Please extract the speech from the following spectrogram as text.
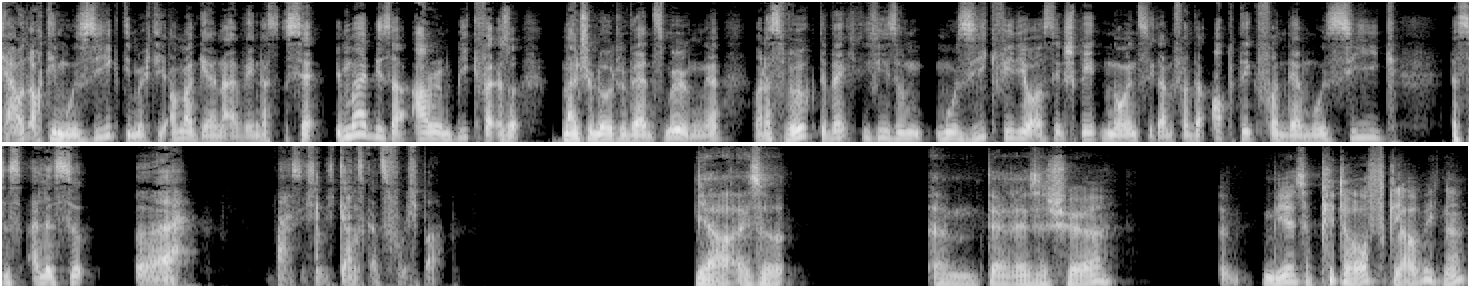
Ja, und auch die Musik, die möchte ich auch mal gerne erwähnen. Das ist ja immer dieser R&B, also manche Leute werden es mögen, ne? Aber das wirkte wirklich wie so ein Musikvideo aus den späten 90ern. Von der Optik, von der Musik. Das ist alles so, äh, weiß ich nicht, ganz, ganz furchtbar. Ja, also ähm, der Regisseur, äh, wie heißt er? Pitoff, glaube ich, ne?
